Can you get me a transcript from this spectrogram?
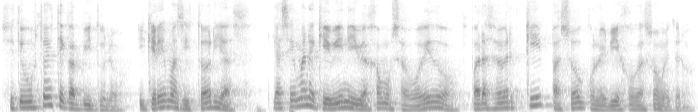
Si te gustó este capítulo y querés más historias, la semana que viene viajamos a Boedo para saber qué pasó con el viejo gasómetro.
